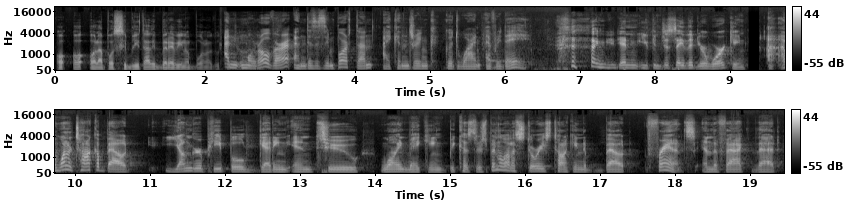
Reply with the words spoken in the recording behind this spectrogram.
ho, ho, ho, la possibilità di bere vino buono tutti And moreover, and this is important, I can drink good wine every day. and you can just say that you're working. I, I want to talk about younger people getting into winemaking because there's been a lot of stories talking about France and the fact that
